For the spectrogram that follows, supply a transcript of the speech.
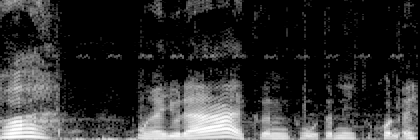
เฮ้ยเมื่อยอยู่ได้ขึ้นผูตัวนี้ทุกคนเอ้ย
